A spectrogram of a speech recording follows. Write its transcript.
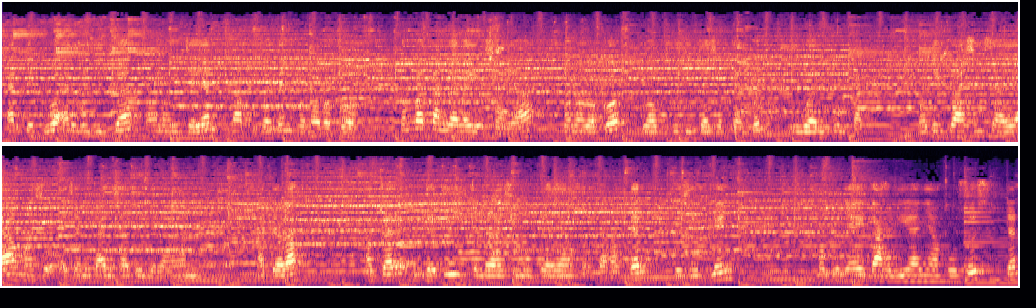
RT 2 RW 3, Wonowijayan, Kabupaten Ponorogo. Tempat tanggal lahir saya, Ponorogo, 23 September 2004. Motivasi saya masuk SMKN 1 Jerangan adalah agar menjadi generasi muda yang berkarakter, disiplin, mempunyai keahlian yang khusus dan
